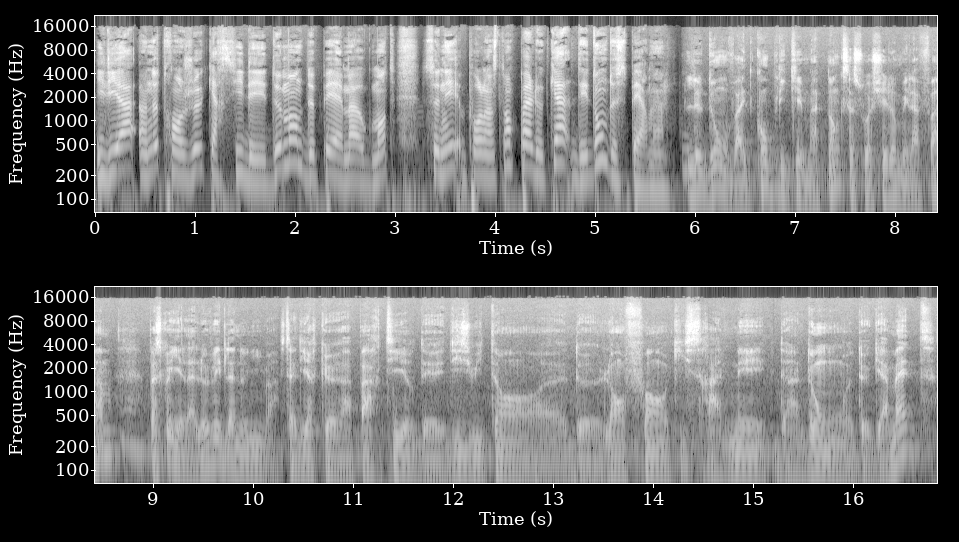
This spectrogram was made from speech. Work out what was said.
il y a un autre enjeu car si les demandes de PMA augmentent, ce n'est pour l'instant pas le cas des dons de sperme. Le don va être compliqué maintenant que ça soit chez l'homme et la femme parce qu'il y a la levée de l'anonymat. C'est-à-dire qu'à partir des 18 ans euh, de l'enfant qui sera né d'un don de gamètes,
